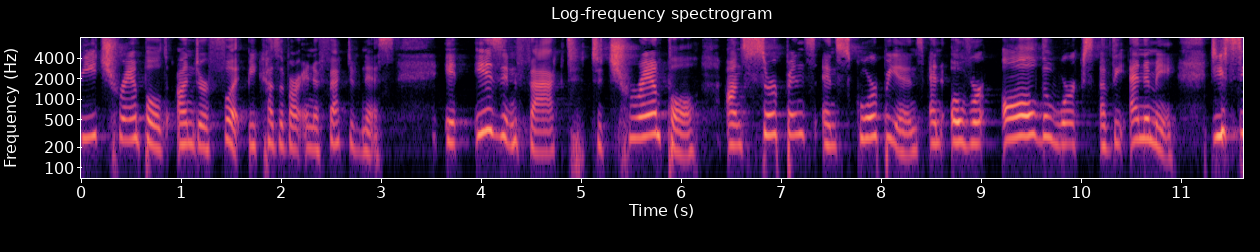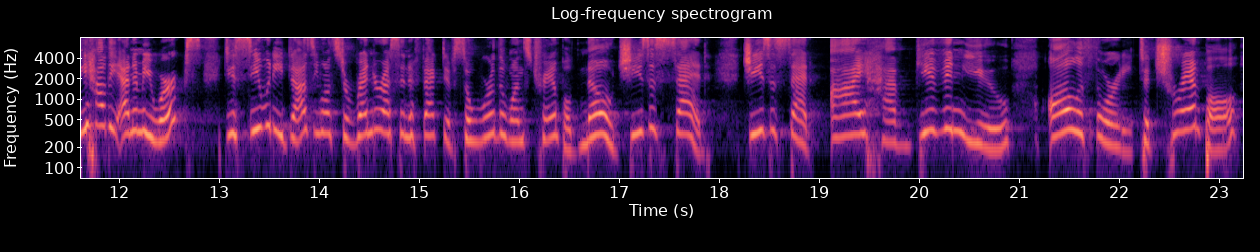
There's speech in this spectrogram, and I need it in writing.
be trampled underfoot because of our ineffectiveness. It is, in fact, to trample on serpents and scorpions and over all the works of the enemy. Do you see how the enemy works? Do you see what he does? He wants to render us ineffective so we're the ones trampled. No, Jesus said, Jesus said, I have given you all authority to trample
